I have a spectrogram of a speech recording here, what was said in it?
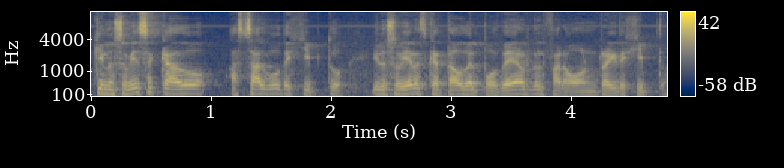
quien los había sacado a salvo de Egipto y los había rescatado del poder del faraón, rey de Egipto.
